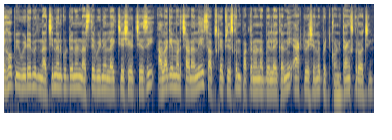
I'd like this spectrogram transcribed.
ఐ హోప్ ఈ వీడియో మీకు నచ్చింది అనుకుంటున్నాను. నచ్చితే వీడియో లైక్ చేసి షేర్ చేసి అలాగే మన ఛానల్ని సబ్స్క్రైబ్ చేసుకొని పక్కన ఉన్న బెల్ ఐకాన్ని యాక్టివేషన్లో పెట్టుకోండి. థ్యాంక్స్ ఫర్ వాచింగ్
